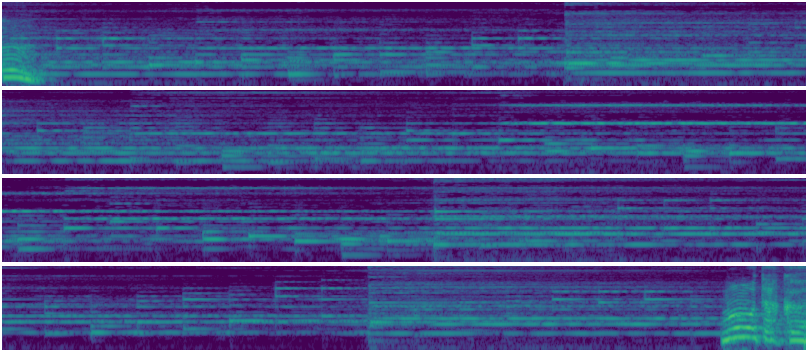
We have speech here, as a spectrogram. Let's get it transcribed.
うん。桃田くん、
